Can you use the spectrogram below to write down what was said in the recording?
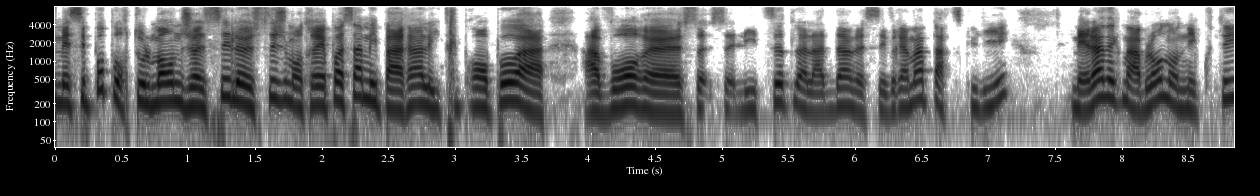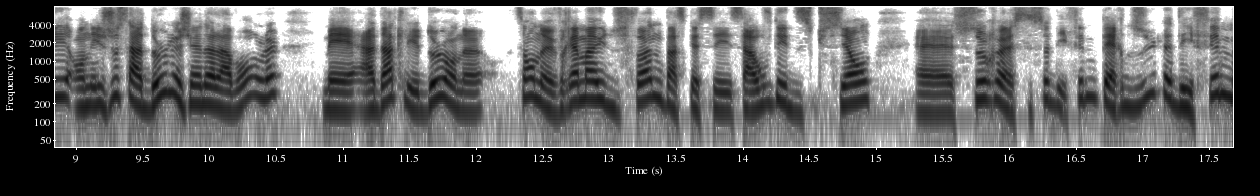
mais c'est pas pour tout le monde. Je le sais, je ne montrerai pas ça à mes parents. ils ne triperont pas à, voir euh, ce- ce- les titres là, là-dedans. là. C'est vraiment particulier. Mais là, avec ma blonde, on écoutait, on est juste à deux, je viens de l'avoir, mais à date, les deux, on a, on a vraiment eu du fun parce que c'est, ça ouvre des discussions euh, sur, euh, c'est ça, des films perdus, des films.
